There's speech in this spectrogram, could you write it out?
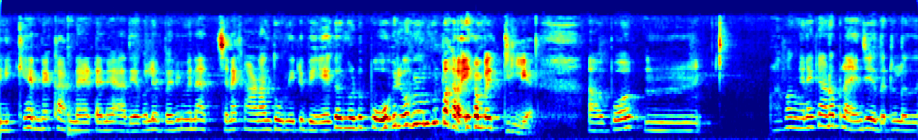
എനിക്ക് എന്റെ കണ്ണേട്ടനെ അതേപോലെ ഇവൻ ഇവൻ അച്ഛനെ കാണാൻ തോന്നിയിട്ട് വേഗം ഇങ്ങോട്ട് പോരുമോ എന്നൊന്നും പറയാൻ പറ്റില്ല. അപ്പോൾ അപ്പോൾ അങ്ങനെയൊക്കെയാണ് പ്ലാൻ ചെയ്തിട്ടുള്ളത്.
